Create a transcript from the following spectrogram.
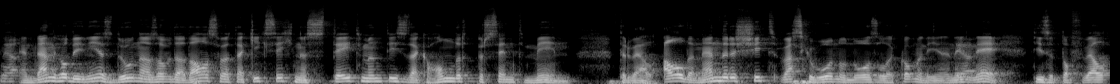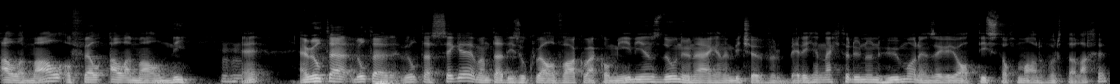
Ja. En dan gaat hij ineens doen alsof dat alles wat dat ik zeg een statement is dat ik 100% meen. Terwijl al de andere shit was gewoon een nozele comedy. En ik Ja. nee, het is het ofwel allemaal, ofwel allemaal niet. Mhm. Hè? En wilt dat, wilt, dat, wilt dat zeggen, want dat is ook wel vaak wat comedians doen, hun eigen een beetje verbergen achter hun humor en zeggen, ja, het is toch maar voor te lachen.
